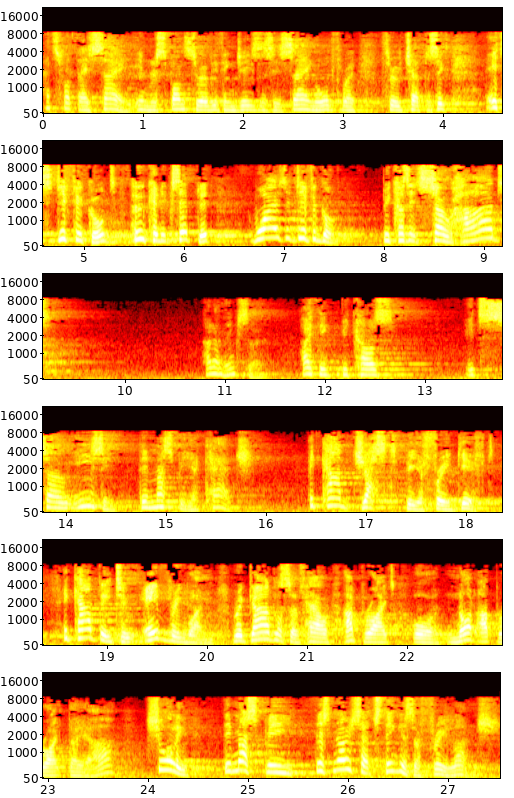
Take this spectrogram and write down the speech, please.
That's what they say in response to everything Jesus is saying all through, through chapter 6. It's difficult. Who can accept it? Why is it difficult? Because it's so hard? I don't think so. I think because it's so easy. There must be a catch. It can't just be a free gift. It can't be to everyone, regardless of how upright or not upright they are. Surely there must be, there's no such thing as a free lunch.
